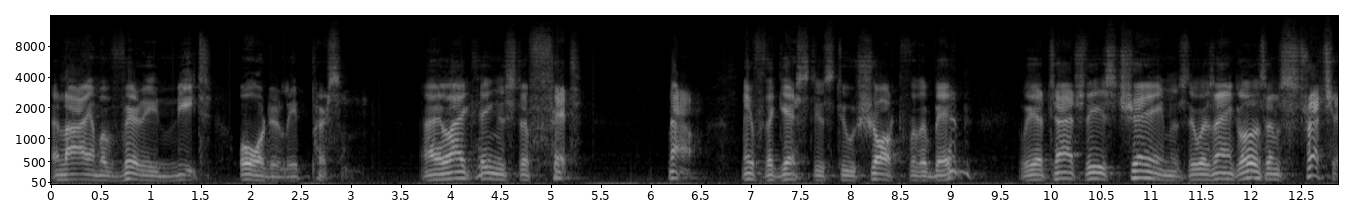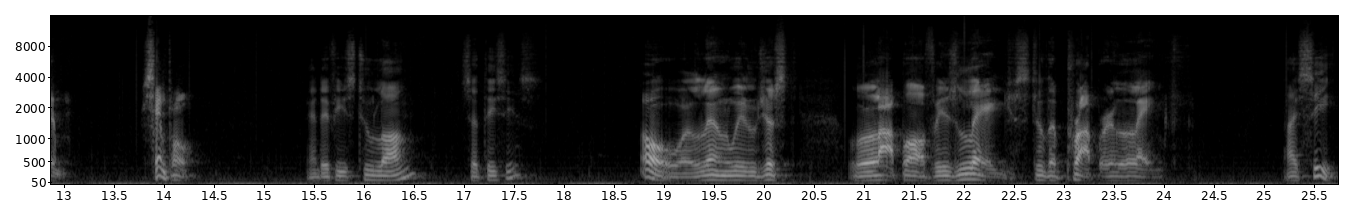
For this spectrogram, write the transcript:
and I am a very neat, orderly person. I like things to fit. Now, if the guest is too short for the bed, we attach these chains to his ankles and stretch him. Simple. And if he's too long? said Theseus. Oh, well, then we'll just lop off his legs to the proper length. I see.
